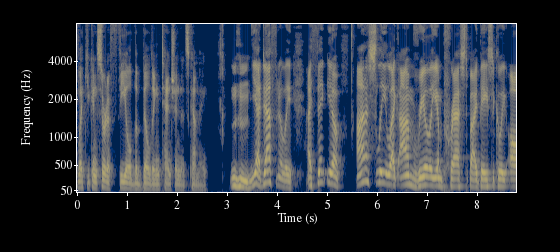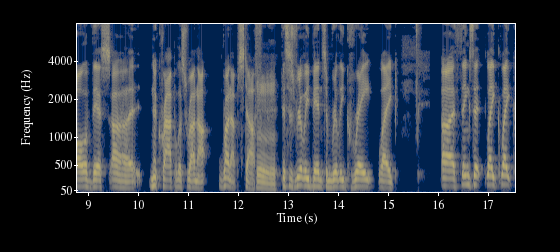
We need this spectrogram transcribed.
like you can sort of feel the building tension that's coming hmm Yeah, definitely. I think, you know, honestly, like I'm really impressed by basically all of this uh Necropolis run up run up stuff. Hmm. This has really been some really great like uh things that like like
